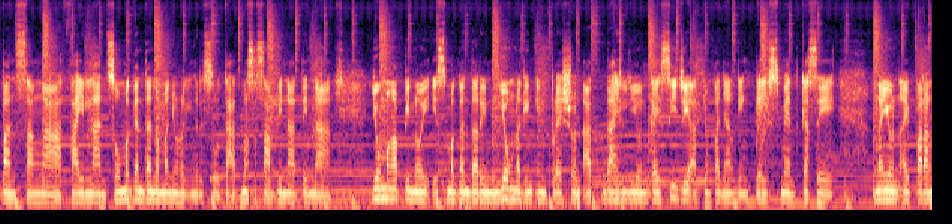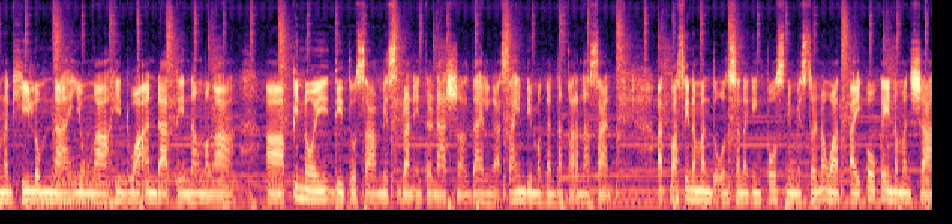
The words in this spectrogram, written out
bansang ah, Thailand. So maganda naman yung naging resulta at masasabi natin na yung mga Pinoy is maganda rin yung naging impression at dahil yun kay CJ at yung kanyang naging placement kasi ngayon ay parang naghilom na yung ah, hidwaan dati ng mga ah, Pinoy dito sa Miss Grand International dahil nga sa hindi magandang karanasan. At base naman doon sa naging post ni Mr. Nawat ay okay naman siya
